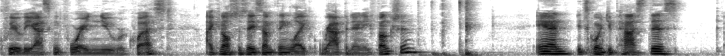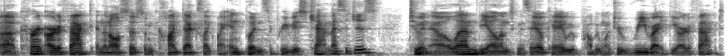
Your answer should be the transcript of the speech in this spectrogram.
clearly asking for a new request. I can also say something like wrap it in a function and it's going to pass this uh, current artifact and then also some context like my input and some previous chat messages to an LLM. The LLM is going to say, okay, we probably want to rewrite the artifact.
